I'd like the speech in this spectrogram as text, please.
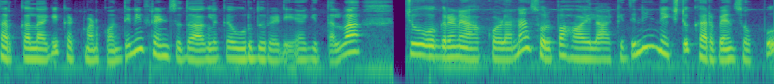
ಸರ್ಕಲಾಗಿ ಕಟ್ ಮಾಡ್ಕೊತೀನಿ. ಫ್ರೆಂಡ್ಸ್ ಅದು ಆಗ್ಲಿಕ್ಕೆ ಹುರಿದು ರೆಡಿ ಆಗಿತ್ತಲ್ವ? ಚೂ ಒಗ್ಗರಣೆ ಹಾಕ್ಕೊಳ್ಳೋಣ ಸ್ವಲ್ಪ ಆಯಿಲ್ ಹಾಕಿದ್ದೀನಿ. ನೆಕ್ಸ್ಟು ಕರ್ಬೇವಿನ ಸೊಪ್ಪು.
